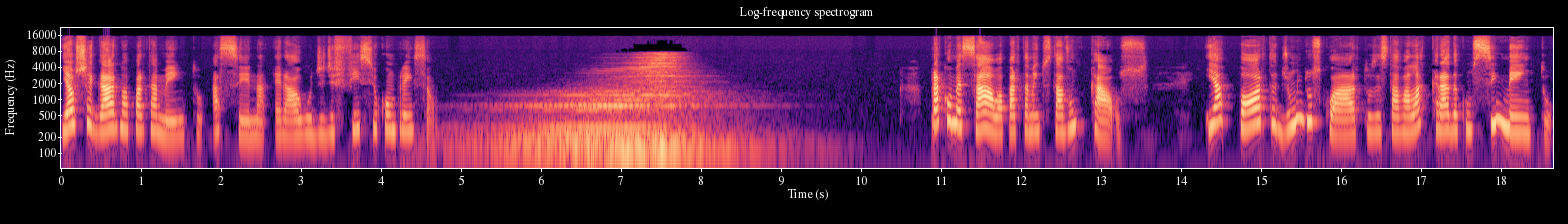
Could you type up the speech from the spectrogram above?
E ao chegar no apartamento, a cena era algo de difícil compreensão. Para começar, o apartamento estava um caos. E a porta de um dos quartos estava lacrada com cimento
